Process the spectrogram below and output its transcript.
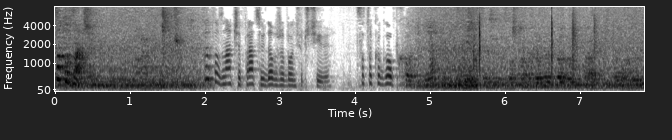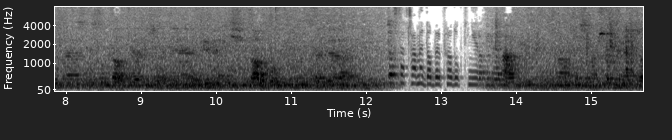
Co to znaczy? Co to znaczy pracuj dobrze, bądź uczciwy? Co to kogo obchodzi, nie? To robimy Dostarczamy dobry produkt, nie robimy Wow. wałów. no, w sensie na przykład, że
